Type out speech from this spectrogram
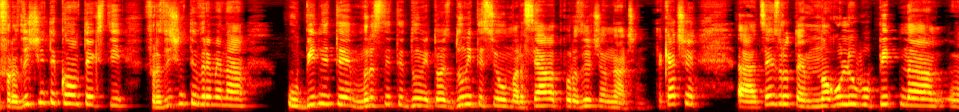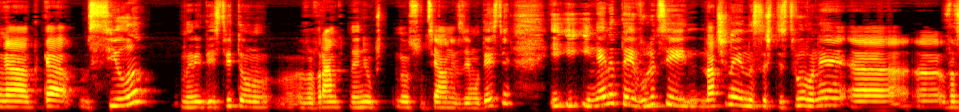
в различните контексти, в различните времена, обидните, мръсните думи, т.е. думите се омърсяват по различен начин. Така че а, цензурата е много любопитна а, така, сила, нали, действително в рамките на, на социални взаимодействия и, и, и нейната еволюция и начина на съществуване а, а, във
